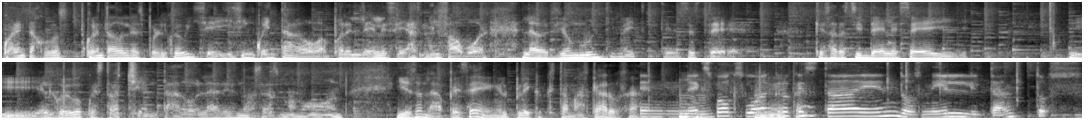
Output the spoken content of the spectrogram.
40 juegos, 40 dólares por el juego y, se- y 50 o por el DLC, hazme el favor. La versión Ultimate, que es este, que es ahora sí DLC y, y el juego cuesta 80 dólares, no seas mamón. Y eso en la PC, en el Play creo que está más caro, o sea. En. Xbox One creo que está en 2000 y tantos.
